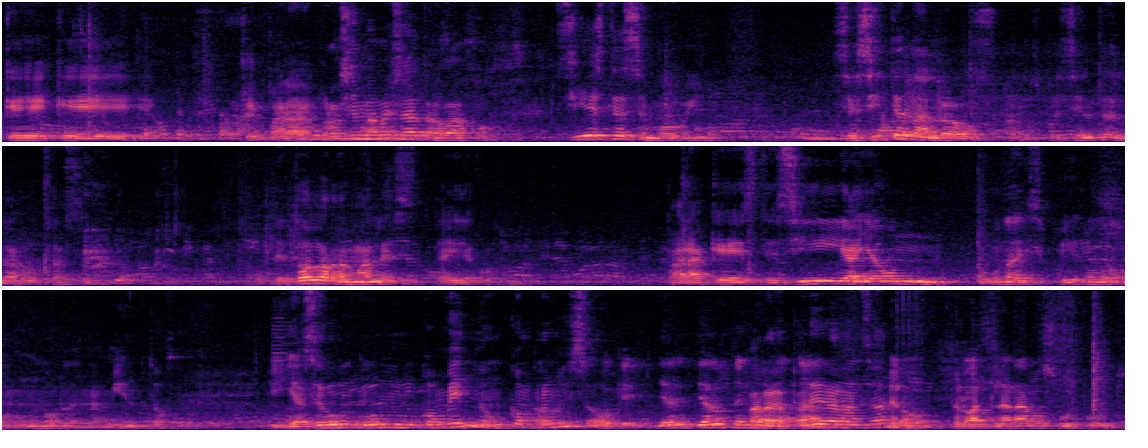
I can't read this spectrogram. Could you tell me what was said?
que, que, que para la próxima mesa de trabajo, si este se móvil, se citen a los, a los presidentes de las rutas, de todos los ramales de ahí de Cojima, para que este, sí haya un, una disciplina, un ordenamiento y hacer un, un convenio, un compromiso. Ok, ya, ya lo tengo Para- ir avanzando. Pero, pero aclaramos un punto.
